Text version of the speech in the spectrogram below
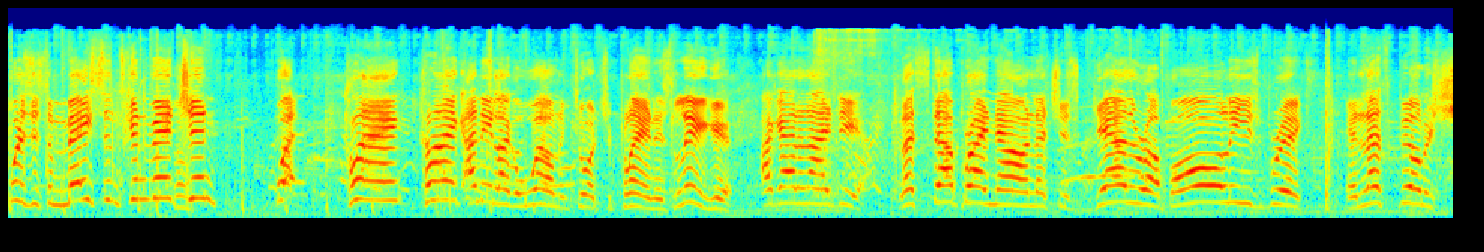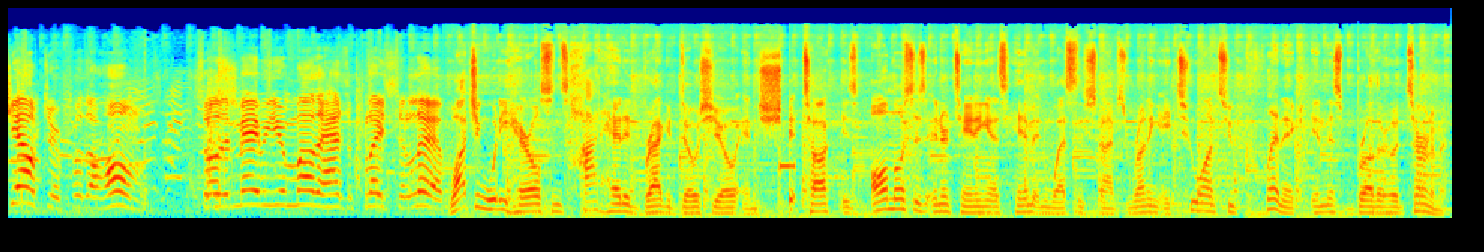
What is this, a Masons convention? What? Clank, clank. I need like a welding torch to play in this league here. I got an idea. Let's stop right now and let's just gather up all these bricks and let's build a shelter for the homeless. So that maybe your mother has a place to live. Watching Woody Harrelson's hot-headed braggadocio and shit talk is almost as entertaining as him and Wesley Snipes running a two-on-two clinic in this Brotherhood tournament.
